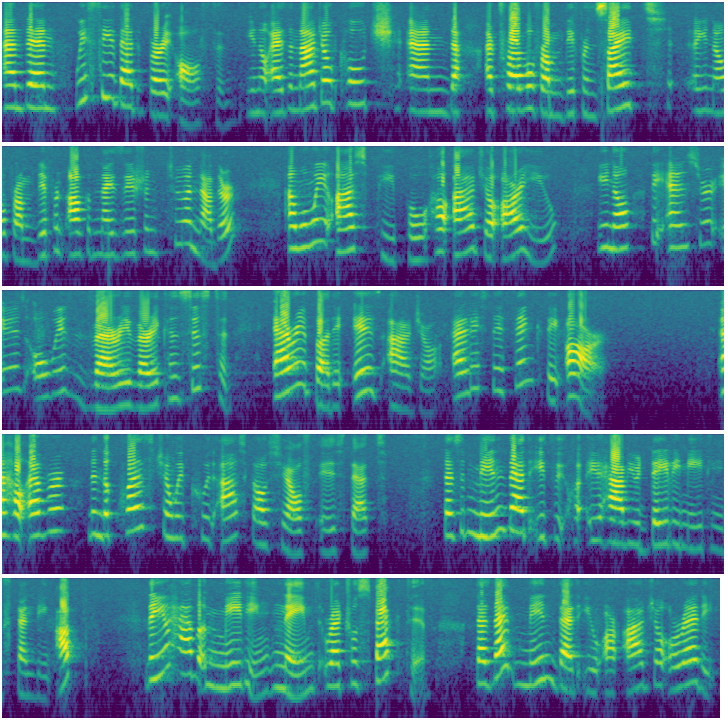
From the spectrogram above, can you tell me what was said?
And then we see that very often. You know, as an agile coach, and I travel from different sites, you know, from different organization to another, and when we ask people, how agile are you? You know, the answer is always very, very consistent. Everybody is agile. At least they think they are. And however, then the question we could ask ourselves is that, does it mean that if you have your daily meeting standing up, then you have a meeting named retrospective? Does that mean that you are agile already?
